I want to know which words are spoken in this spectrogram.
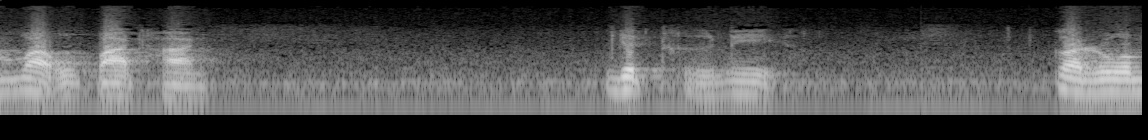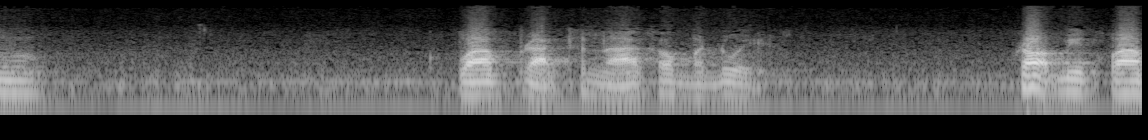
ำว่าอุปาทาน ยึดถือนี้ ก็รวมความปรารถนาเข้ามาด้วย เพราะมีความ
